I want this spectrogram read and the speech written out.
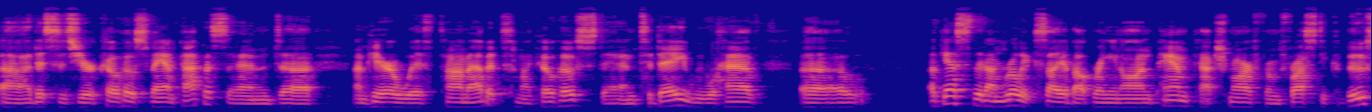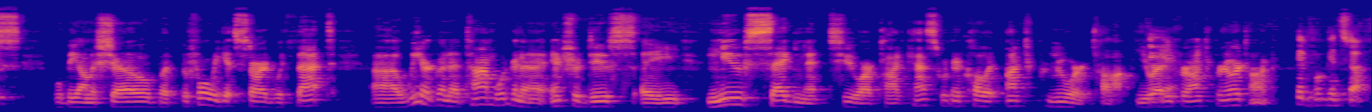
Uh, this is your co host, Van Pappas, and uh, I'm here with Tom Abbott, my co host. And today we will have a guest that I'm really excited about bringing on, Pam Kachmar from Frosty Caboose will be on the show. But before we get started with that, uh, we are going to, Tom, we're going to introduce a new segment to our podcast. We're going to call it Entrepreneur Talk. You yeah. ready for Entrepreneur Talk? Good, good stuff.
